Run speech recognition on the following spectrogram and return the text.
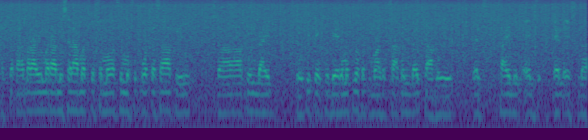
At saka maraming salamat po sa mga sumusuporta sa akin sa aking live. Thank you, thank you very much po sa pumasok sa aking live, sa aking L- LS na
